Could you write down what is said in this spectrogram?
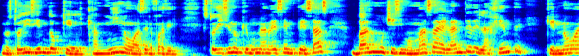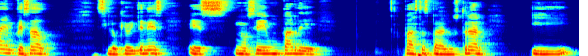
No estoy diciendo que el camino va a ser fácil. Estoy diciendo que una vez empezás, vas muchísimo más adelante de la gente que no ha empezado. Si lo que hoy tenés es, no sé, un par de pastas para ilustrar y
